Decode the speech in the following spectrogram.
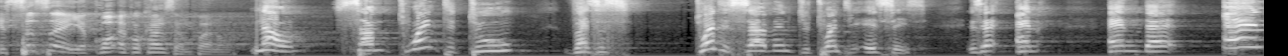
ɛsɛ sɛ yɛkɔ ɛkɔka nsɛmpa no Now, Psalm 22, verses 27 to 28 says, It said, and, and the end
